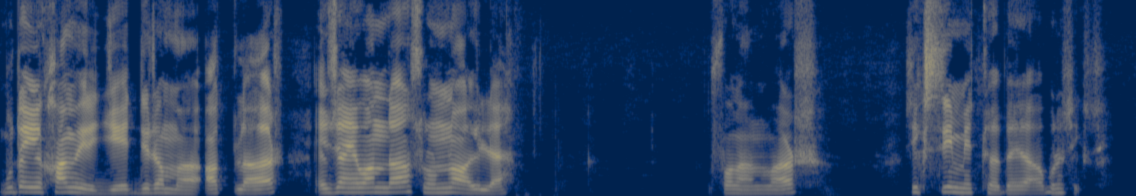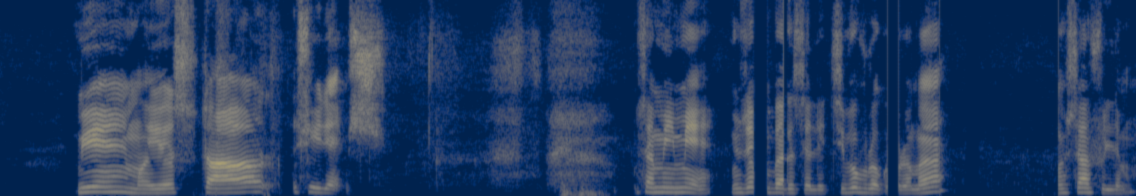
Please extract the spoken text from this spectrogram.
Bu da ilham verici, drama, atlar, evcil hayvanda sorunlu aile falan var. Seksi mi tövbe ya bu ne seksi? Mi Mayıs'ta şey demiş. Samimi müze belgeseli TV programı konser film.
